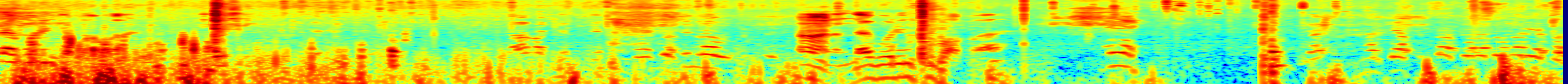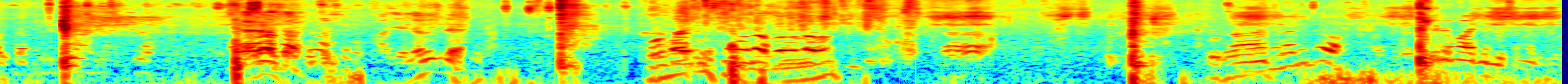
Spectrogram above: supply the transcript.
Da görüntü baba. Anında görüntü baba. Herhalde kızım. Acelemiz de. Kırmacı mısın? Burhan. Kırmacı mısınız?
